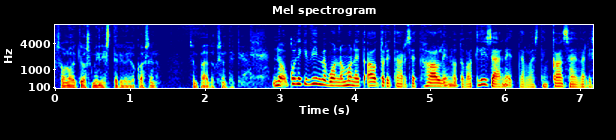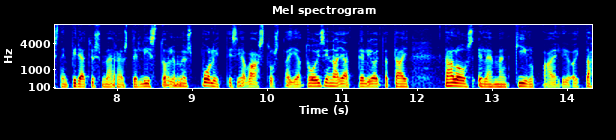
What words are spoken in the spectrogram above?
se on oikeusministeriö, joka sen, sen päätöksen tekee. No kuitenkin viime vuonna monet autoritaariset hallinnot ovat lisänneet tällaisten kansainvälisten pidätysmääräysten listoille myös poliittisia vastustajia, toisinajattelijoita tai talouselämän kilpailijoita,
